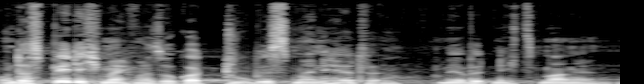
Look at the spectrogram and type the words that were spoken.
Und das bete ich manchmal so, Gott, du bist mein Hirte, mir wird nichts mangeln.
